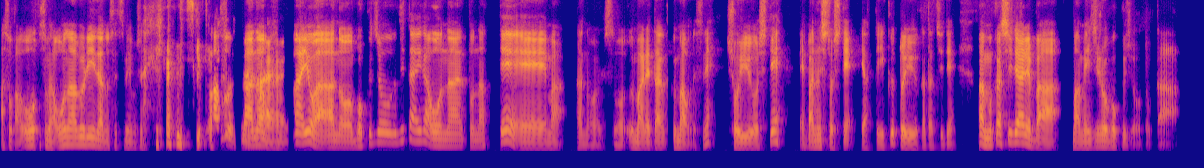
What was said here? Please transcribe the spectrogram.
あ、そうか、おすみません、オーナーブリーダーの説明もしなきゃいけないんですけど、あそうですね。あの、はいはい、まあ、要は、あの、牧場自体がオーナーとなって、えー、まあ、あの、その生まれた馬をですね、所有をして、馬主としてやっていくという形で、まあ、昔であれば、まあ、目白牧場とか、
